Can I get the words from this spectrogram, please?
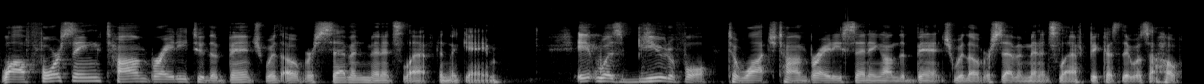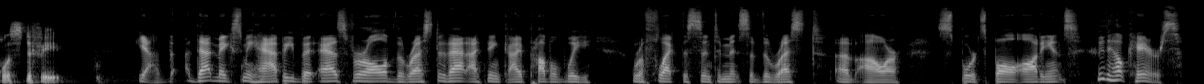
while forcing Tom Brady to the bench with over 7 minutes left in the game. It was beautiful to watch Tom Brady sitting on the bench with over 7 minutes left because there was a hopeless defeat. Yeah, th- that makes me happy, but as for all of the rest of that, I think I probably reflect the sentiments of the rest of our sports ball audience. Who the hell cares?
